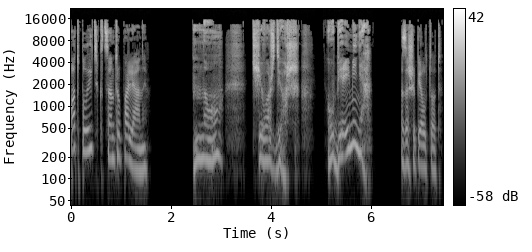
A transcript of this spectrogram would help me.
подплыть к центру поляны. «Ну, чего ждешь? Убей меня!» — зашипел тот.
